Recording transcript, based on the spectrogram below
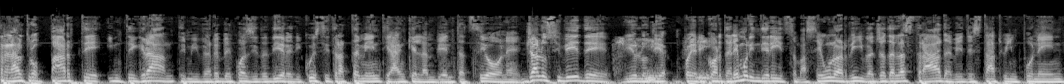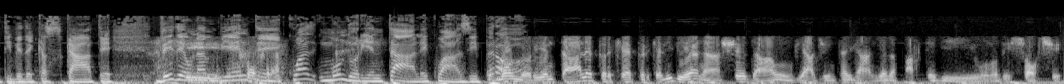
Tra l'altro parte integrante, mi verrebbe quasi da dire, di questi trattamenti è anche l'ambientazione. Già lo si vede, io lo di- poi sì. ricorderemo l'indirizzo, ma se uno arriva già dalla strada vede statue imponenti, vede cascate, vede sì. un ambiente quasi, un mondo orientale quasi. Però... Un mondo orientale perché, perché l'idea nasce da un viaggio in Thailandia da parte di uno dei soci.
